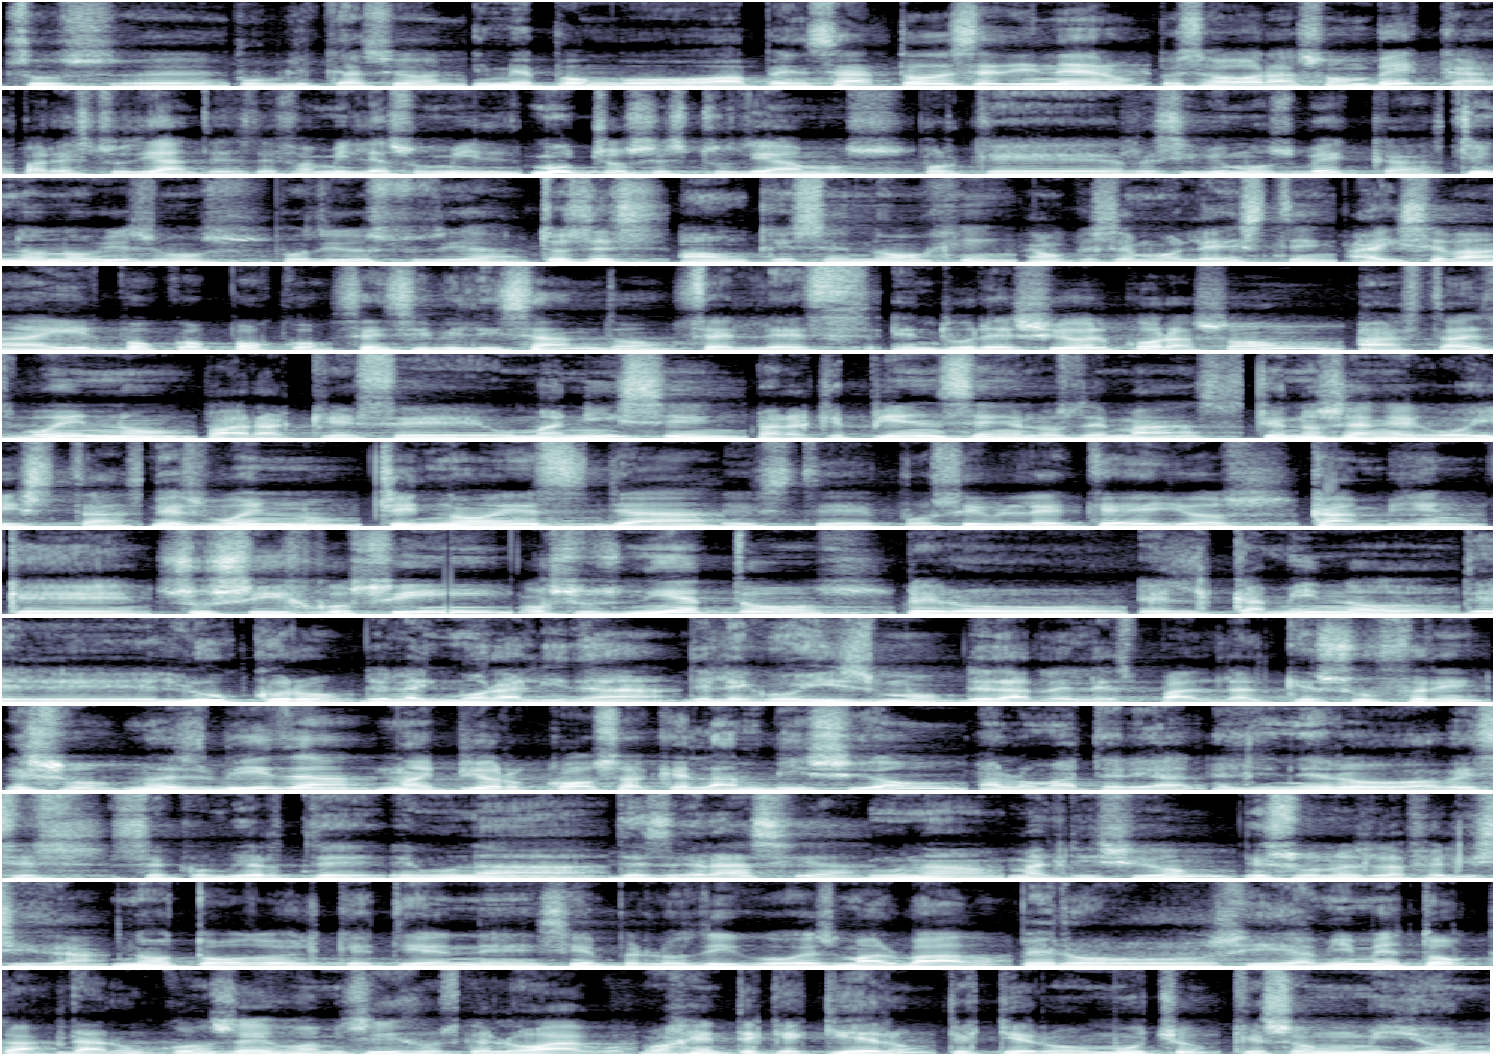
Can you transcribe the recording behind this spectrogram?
sus eh, publicaciones y me pongo a pensar todo ese dinero, pues ahora son becas para estudiantes de familias humildes. Muchos estudiamos porque recibimos becas, si no no hubiésemos podido estudiar. Entonces, aunque se enojen, aunque se molesten, ahí se van a ir poco a poco sensibilizando, se les endureció el corazón, hasta es bueno para que se humanicen, para que piensen en los demás, que no sean egoístas, es bueno. Si no es ya este, posible que ellos cambien, que sus hijos sí o sus nietos, pero el camino del lucro, de la inmoralidad, del egoísmo, de darle la espalda al que sufre, eso no es vida. No hay peor cosa que la ambición a lo material. El dinero a veces se convierte en una desgracia, en una maldición. Eso no es la felicidad. No todo el que tiene, siempre lo digo, es malvado, pero si a mí me toca dar un consejo a mis hijos que lo hago, o a gente que quiero, que quiero mucho, que son millones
